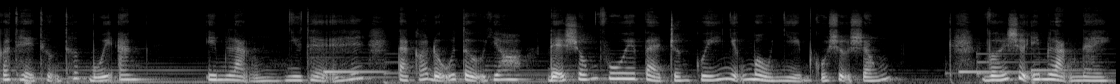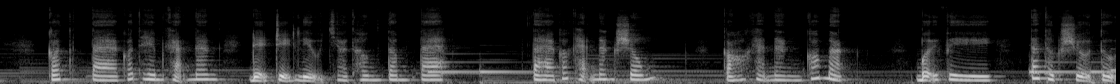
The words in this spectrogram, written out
có thể thưởng thức buổi ăn im lặng như thể ta có đủ tự do để sống vui và trân quý những màu nhiệm của sự sống. Với sự im lặng này, có ta có thêm khả năng để trị liệu cho thân tâm ta. Ta có khả năng sống, có khả năng có mặt, bởi vì ta thực sự tự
